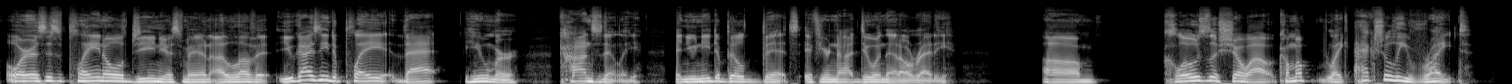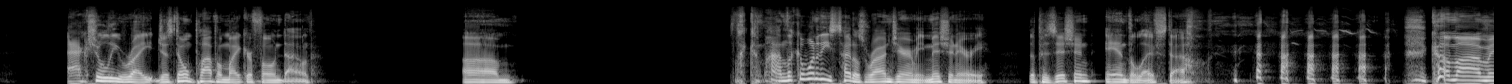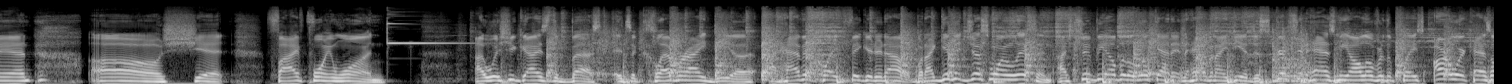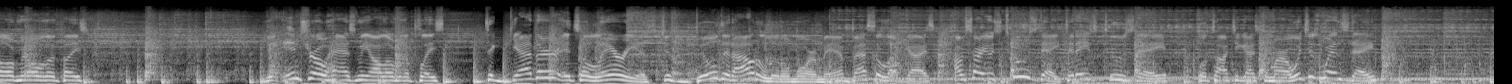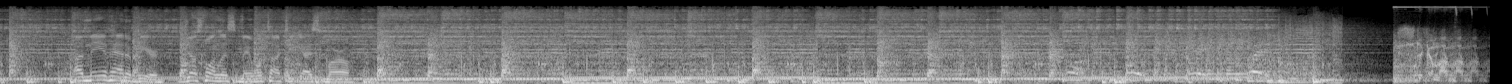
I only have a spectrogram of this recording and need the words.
or is this plain old genius, man. I love it. You guys need to play that humor constantly and you need to build bits if you're not doing that already. Um close the show out. Come up like actually write. Actually write. Just don't plop a microphone down. Um like, come on, look at one of these titles Ron Jeremy, missionary, the position and the lifestyle. Come on, man. Oh, shit. 5.1. I wish you guys the best. It's a clever idea. I haven't quite figured it out, but I give it just one listen. I should be able to look at it and have an idea. Description has me all over the place. Artwork has all over me all over the place. The intro has me all over the place together, it's hilarious. Just build it out a little more, man. Best of luck, guys. I'm sorry, it was Tuesday. Today's Tuesday. We'll talk to you guys tomorrow, which is Wednesday. I may have had a beer. Just one listen, man. We'll talk to you guys tomorrow. Stick 'em up.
